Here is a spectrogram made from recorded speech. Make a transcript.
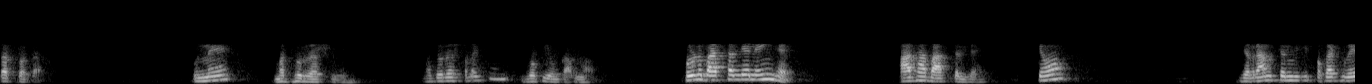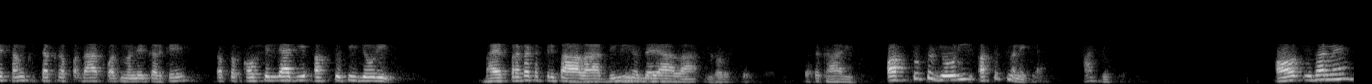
तत्वता। उनमें मधुर रस नहीं मधुर रस समझते गोपियों का भाव। पूर्ण वात्सल्य नहीं है। आधा वात्सल्य है। क्यों? जब रामचंद्र जी प्रकट हुए शंख, चक्र, पदार्थ, पद्म लेकर के, तब तो कौशल्या जी अस्तुति जोड़ी। भाई प्रकट कृपाला, दीन दयाला अस्तुत जोड़ी, अस्तुत मैंने क्या? देखते और उधर में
